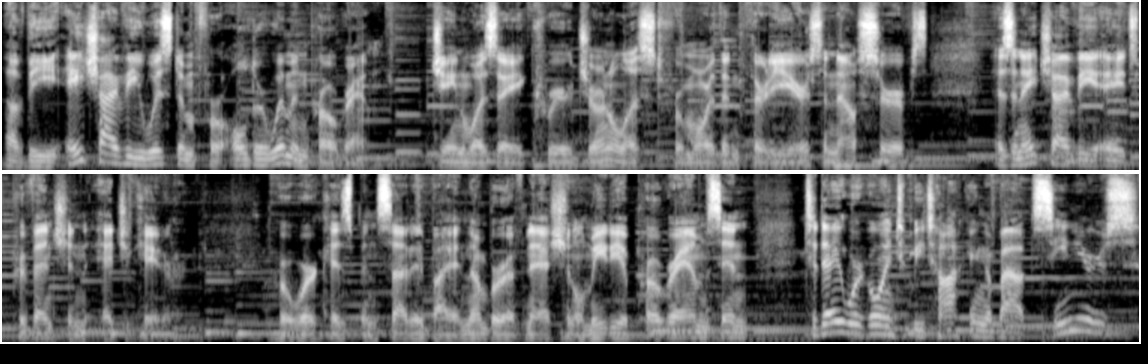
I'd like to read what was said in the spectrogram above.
of the HIV Wisdom for Older Women program. Jane was a career journalist for more than 30 years and now serves as an HIV/AIDS prevention educator. Her work has been cited by a number of national media programs, and today we're going to be talking about seniors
